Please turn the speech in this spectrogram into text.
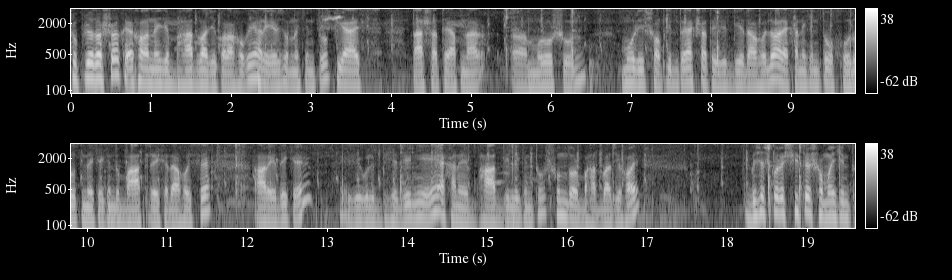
সুপ্রিয় দর্শক, এখন এই যে ভাত বাজি করা হবে, আর এর জন্য কিন্তু পেঁয়াজ, তার সাথে আপনার রসুন, মরিচ সব কিন্তু একসাথে দিয়ে দেওয়া হলো, আর এখানে কিন্তু হলুদ মেখে কিন্তু ভাত রেখে দেওয়া হয়েছে। আর এদিকে এই যেগুলি ভেজে নিয়ে এখানে ভাত দিলে কিন্তু সুন্দর ভাত বাজি হয়। বিশেষ করে শীতের সময় কিন্তু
